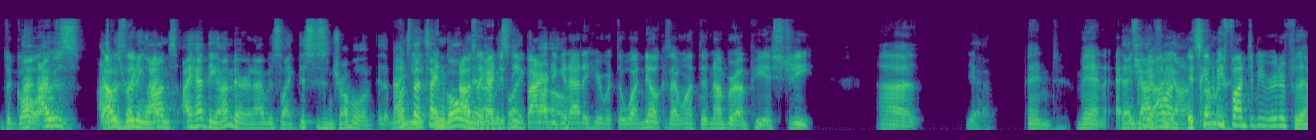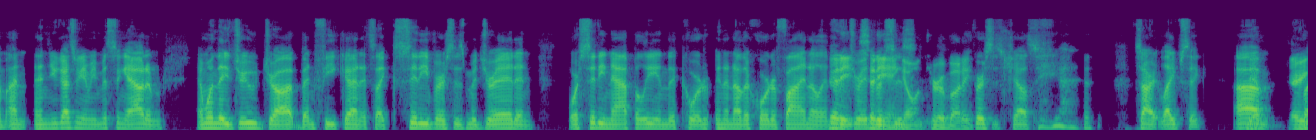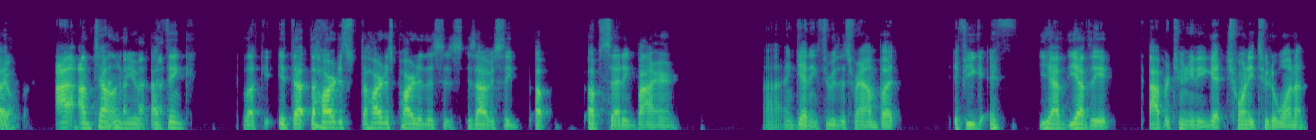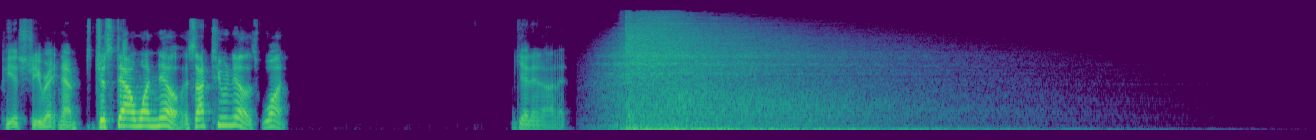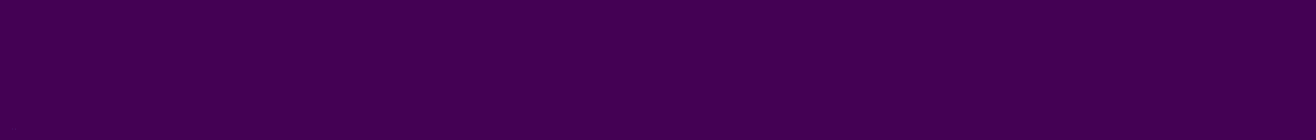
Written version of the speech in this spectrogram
the goal. I, I was I, I was, rooting like, on. I, I, had the under, and I was like, "This is in trouble." Once need, that second goal, I was like, I, just need Bayern Uh-oh. to get out of here with the one 0 because I want the number on PSG. Uh, yeah. And man, it's gonna, fun. it's gonna be fun to be rooting for them, and and you guys are gonna be missing out. And and when they do draw Benfica, and it's like City versus Madrid, and or City Napoli in the quarter in another quarterfinal, and City, Madrid City versus, ain't going through, buddy. Versus Chelsea. Sorry, Leipzig. Um, yeah, there you go. I, I'm telling you, I think look, it the, the hardest the hardest part of this is is obviously up, upsetting Bayern uh, and getting through this round. But if you if you have you have the opportunity to get twenty two to one on PSG right now, just down one 0 It's not two 0 It's one. Get in on it.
